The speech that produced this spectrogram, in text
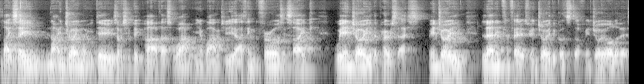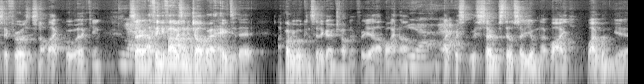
like say, not enjoying what you do is obviously a big part of that. So why, you know, why would you do that? I think for us, it's like we enjoy the process. We enjoy learning from failures. We enjoy the good stuff. We enjoy all of it. So for us, it's not like we're working. Yeah. So I think if I was in a job where I hated it, I probably would consider going traveling for a year. Like, why not? Yeah, Yeah. Like we're, we're so still so young. Like why why wouldn't you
